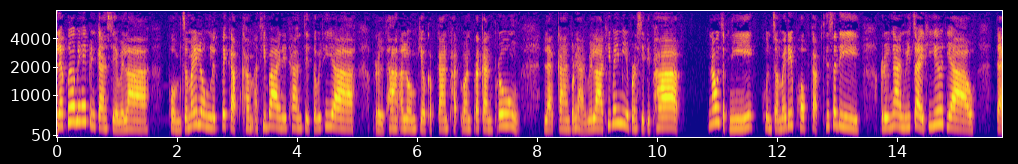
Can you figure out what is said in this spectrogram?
และเพื่อไม่ให้เป็นการเสียเวลาผมจะไม่ลงลึกไปกับคำอธิบายในทางจิตวิทยา หรือทางอารมณ์เกี่ยวกับการผัดวันประกันพรุ่ง และการบริหารเวลาที่ไม่มีประสิทธิภาพ นอกจากนี้คุณจะไม่ได้พบกับทฤษฎี หรืองานวิจัยที่ยืดยาว แต่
